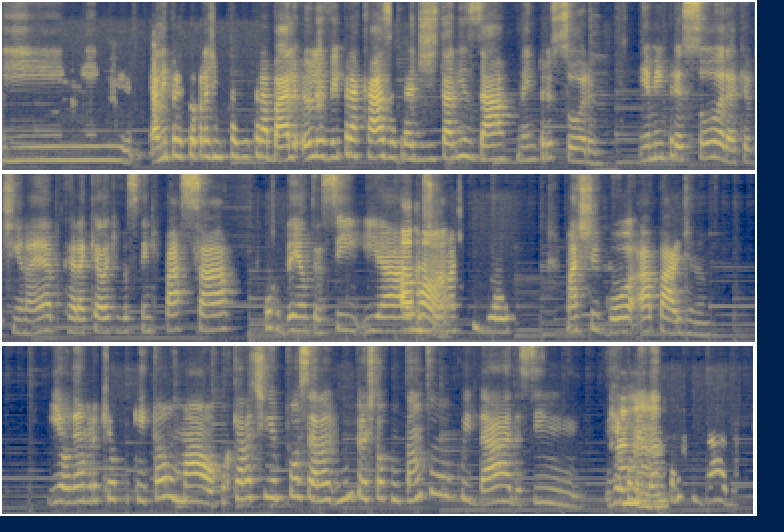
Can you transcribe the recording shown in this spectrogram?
E ela emprestou para a gente fazer trabalho. Eu levei para casa para digitalizar na impressora. E a minha impressora que eu tinha na época era aquela que você tem que passar por dentro, assim, e a uhum. impressora mastigou, mastigou a página. E eu lembro que eu fiquei tão mal, porque ela tinha, pô, ela me emprestou com tanto cuidado, assim, recomendando uhum. tanto cuidado.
